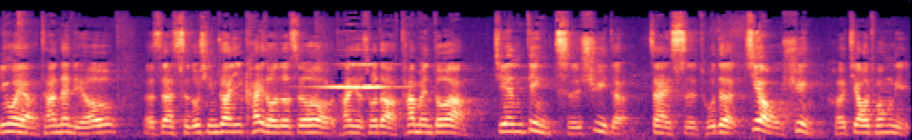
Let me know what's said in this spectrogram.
因为啊，他那里头呃，在使徒行传一开头的时候，他就说到，他们都啊坚定持续的在使徒的教训和交通里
